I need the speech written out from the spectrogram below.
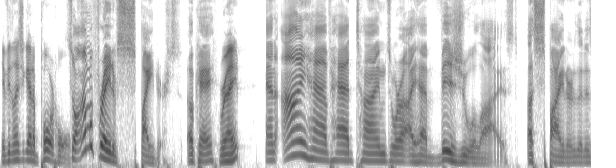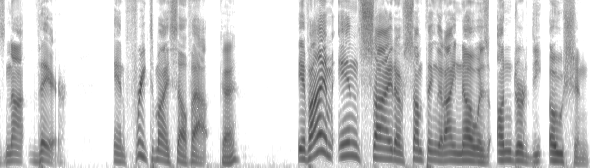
If unless you got a porthole. So I'm afraid of spiders. Okay, right. and I have had times where I have visualized a spider that is not there, and freaked myself out. Okay. if I am inside of something that I know is under the ocean,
